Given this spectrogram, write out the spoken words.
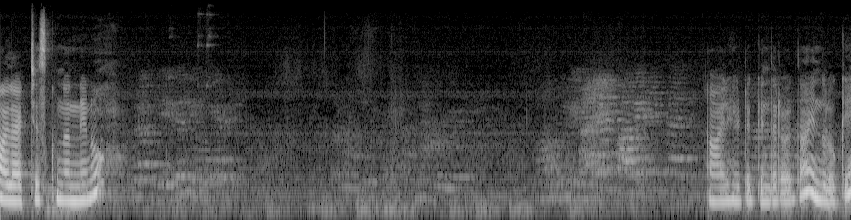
ఆయిల్ యాడ్ చేసుకున్నాను నేను. ఆయిల్ హీట్ ఎక్కిన తర్వాత ఇందులోకి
